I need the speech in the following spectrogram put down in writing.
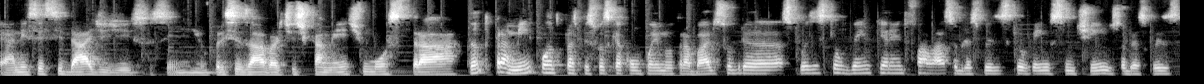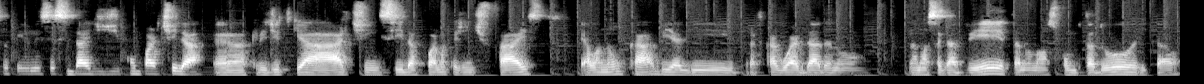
É a necessidade disso, assim. Eu precisava artisticamente mostrar tanto para mim quanto para as pessoas que acompanham meu trabalho sobre as coisas que eu venho querendo falar, sobre as coisas que eu venho sentindo, sobre as coisas que eu tenho necessidade de compartilhar. É, acredito que a arte em si, da forma que a gente faz, ela não cabe ali para ficar guardada no, na nossa gaveta, no nosso computador e tal.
